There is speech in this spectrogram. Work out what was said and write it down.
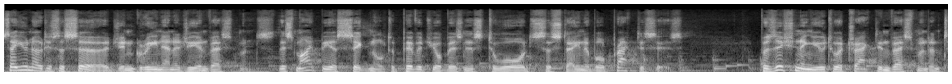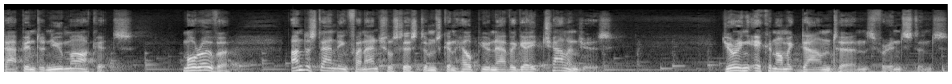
Say you notice a surge in green energy investments. This might be a signal to pivot your business towards sustainable practices, positioning you to attract investment and tap into new markets. Moreover, understanding financial systems can help you navigate challenges. During economic downturns, for instance,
